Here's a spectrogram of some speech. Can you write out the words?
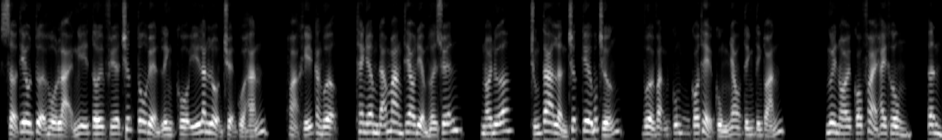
sở tiêu tựa hồ lại nghĩ tới phía trước Tô Huyền Linh cố ý lăn lộn chuyện của hắn, hỏa khí càng vượng, thanh âm đã mang theo điểm hơi xuyễn, nói nữa, chúng ta lần trước kia bức trướng, vừa vặn cũng có thể cùng nhau tính tính toán. Ngươi nói có phải hay không, ân.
